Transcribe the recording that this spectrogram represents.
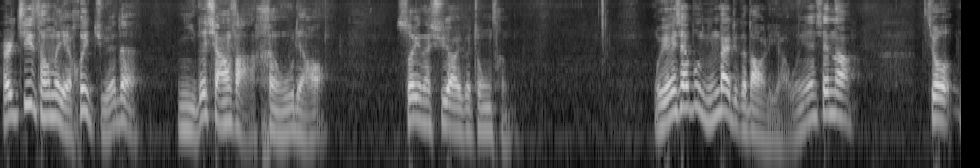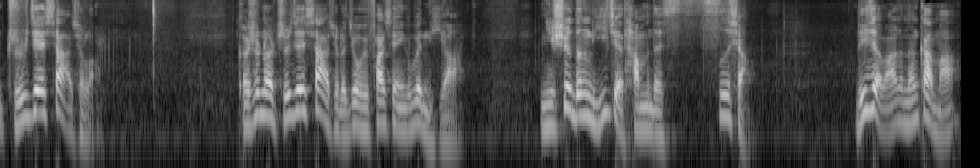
而基层呢也会觉得你的想法很无聊，所以呢，需要一个中层。我原先不明白这个道理啊，我原先呢就直接下去了。可是呢，直接下去了就会发现一个问题啊，你是能理解他们的思想，理解完了能干嘛？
